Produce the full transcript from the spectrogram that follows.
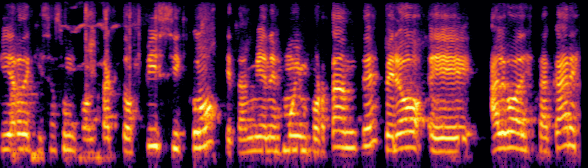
pierde quizás un contacto físico, que también es muy importante, pero eh, algo a destacar es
